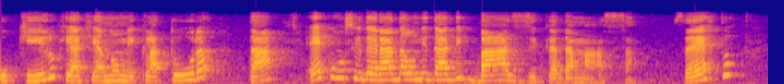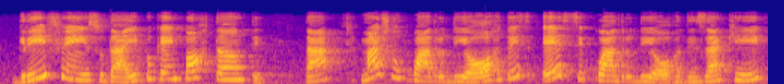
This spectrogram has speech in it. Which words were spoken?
o quilo, que é aqui a nomenclatura, tá? É considerada a unidade básica da massa, certo? Grifem isso daí porque é importante, tá? Mas no quadro de ordens, esse quadro de ordens aqui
